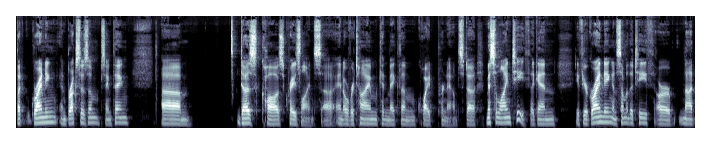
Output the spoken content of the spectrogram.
but grinding and bruxism, same thing, um, does cause crazed lines, uh, and over time can make them quite pronounced. Uh, misaligned teeth, again, if you're grinding and some of the teeth are not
